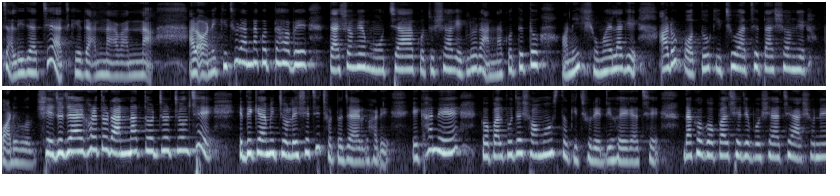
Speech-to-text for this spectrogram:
চালিয়ে যাচ্ছে আজকের রান্না বান্না আর অনেক কিছু রান্না করতে হবে। তার সঙ্গে মোচা, কচু শাক এগুলো রান্না করতে তো অনেক সময় লাগে। আরও কত কিছু আছে তার সঙ্গে পরে বল সেজো জায়ের ঘরে তো রান্নার তোড়জোড় চলছে। এদিকে আমি চলে এসেছি ছোট জায়ের ঘরে। এখানে গোপাল পুজোর সমস্ত কিছু রেডি হয়ে গেছে। দেখো গোপাল সেজে বসে আছে আসনে।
